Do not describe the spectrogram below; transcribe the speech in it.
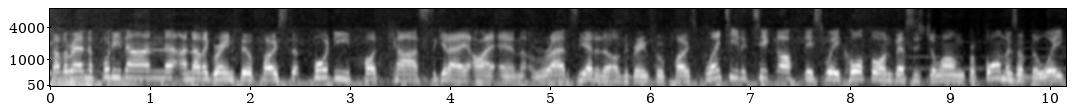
Another round of footy done. Another Greenfield Post footy podcast. G'day, I am Rabs, the editor of the Greenfield Post. Plenty to tick off this week. Hawthorn versus Geelong, performers of the week.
